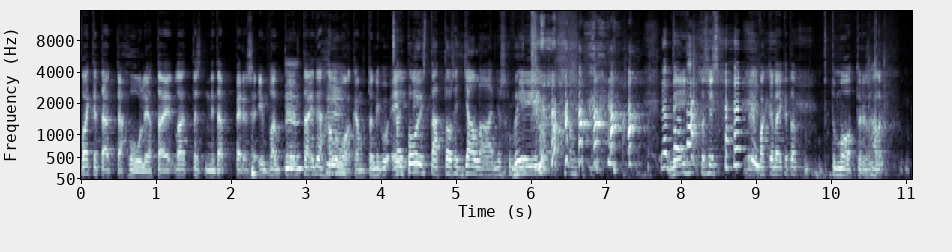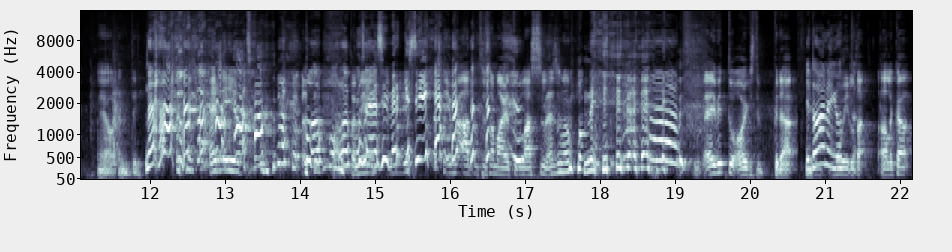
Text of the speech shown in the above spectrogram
vaikka täyttää huulia tai laittaa niitä perseimplantteja, mitä itse haluaakaan, mutta niin kuin, Tai ei, poistaa toisen jalan, jos ei, huvittaa. niin, No niin, tota, mutta siis vaikka leikata vittu moottorisahalla, joo, en tiedä. Eri juttu. loppu, loppu se niin, esimerkki siihen. Ei mä ajattelin, että sama juttu kuin Lassilleen sanonut. Niin. Ei vittu oikeasti pidä Ja toinen juttu- muilta alkaa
